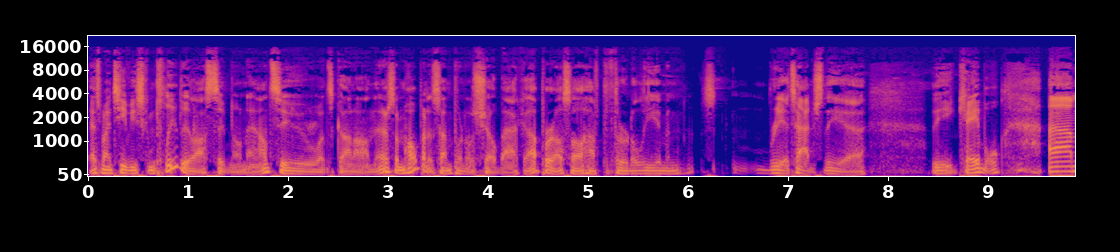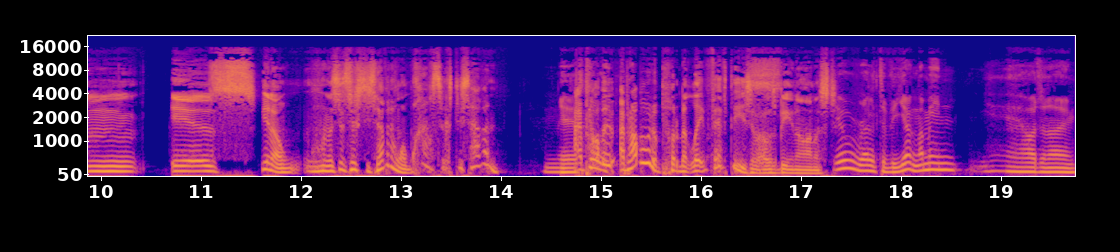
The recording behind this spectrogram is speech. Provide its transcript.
As my TV's completely lost signal now to what's gone on there, so I'm hoping at some point it'll show back up, or else I'll have to throw to Liam and reattach the uh, the cable. Um, is you know when it's at 67, I went wow 67. Yeah, I still, probably I probably would have put him at late 50s if I was being honest. still relatively young. I mean, yeah, I don't know.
